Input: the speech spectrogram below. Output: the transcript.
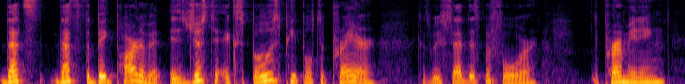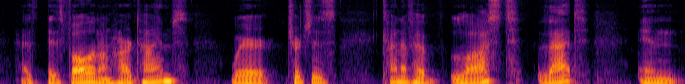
that's that's the big part of it is just to expose people to prayer because we've said this before. The prayer meeting has has fallen on hard times where churches kind of have lost that in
